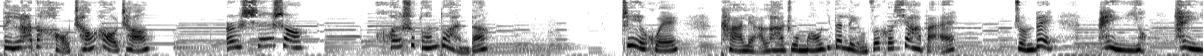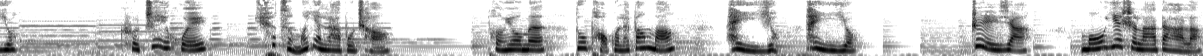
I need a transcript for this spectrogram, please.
被拉得好长好长，而身上还是短短的。这回他俩拉住毛衣的领子和下摆，准备，哎呦，哎呦！可这回却怎么也拉不长。朋友们都跑过来帮忙。哎呦，哎呦！这一下毛衣是拉大了，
